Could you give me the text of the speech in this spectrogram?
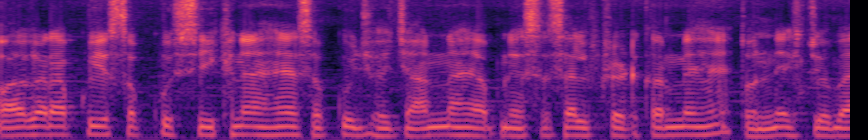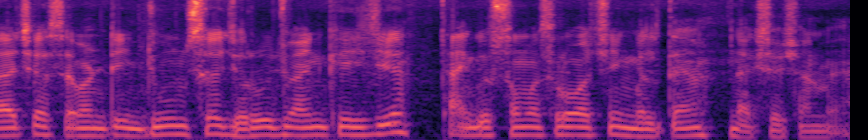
और अगर आपको ये सब कुछ सीखना है सब कुछ जानना है अपने सेल्फ ट्रेड करने हैं तो नेक्स्ट जो बैच है सेवनटीन जून से ज़रूर ज्वाइन कीजिए। Thank you so much for watching मिलते हैं नेक्स्ट सेशन में।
